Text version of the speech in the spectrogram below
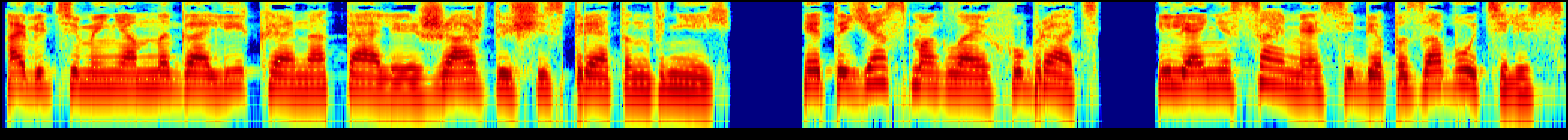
А ведь у меня многоликая Наталья, жаждущий спрятан в ней. Это я смогла их убрать, или они сами о себе позаботились?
